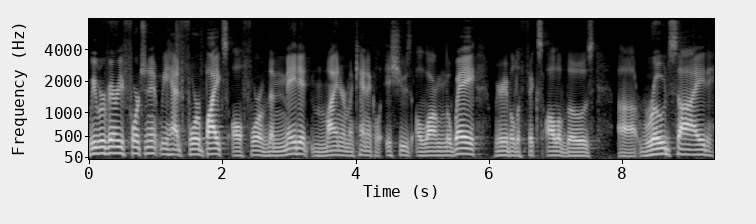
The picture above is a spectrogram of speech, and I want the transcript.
We were very fortunate. We had four bikes. All four of them made it. Minor mechanical issues along the way. We were able to fix all of those uh, roadside.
